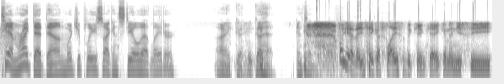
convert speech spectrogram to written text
Tim. Write that down, would you please, so I can steal that later. All right, good. Go ahead. Continue. Well, yeah, they take a slice of the king cake, and then you see,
